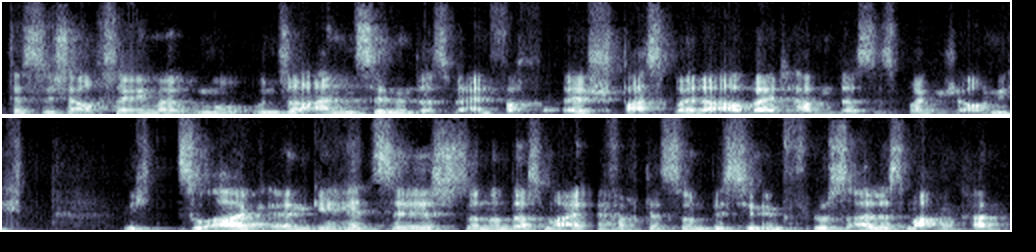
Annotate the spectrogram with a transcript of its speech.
das ist auch, sage ich mal, unser Ansinnen, dass wir einfach äh, Spaß bei der Arbeit haben, dass es praktisch auch nicht, nicht zu arg ein Gehetze ist, sondern dass man einfach das so ein bisschen im Fluss alles machen kann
